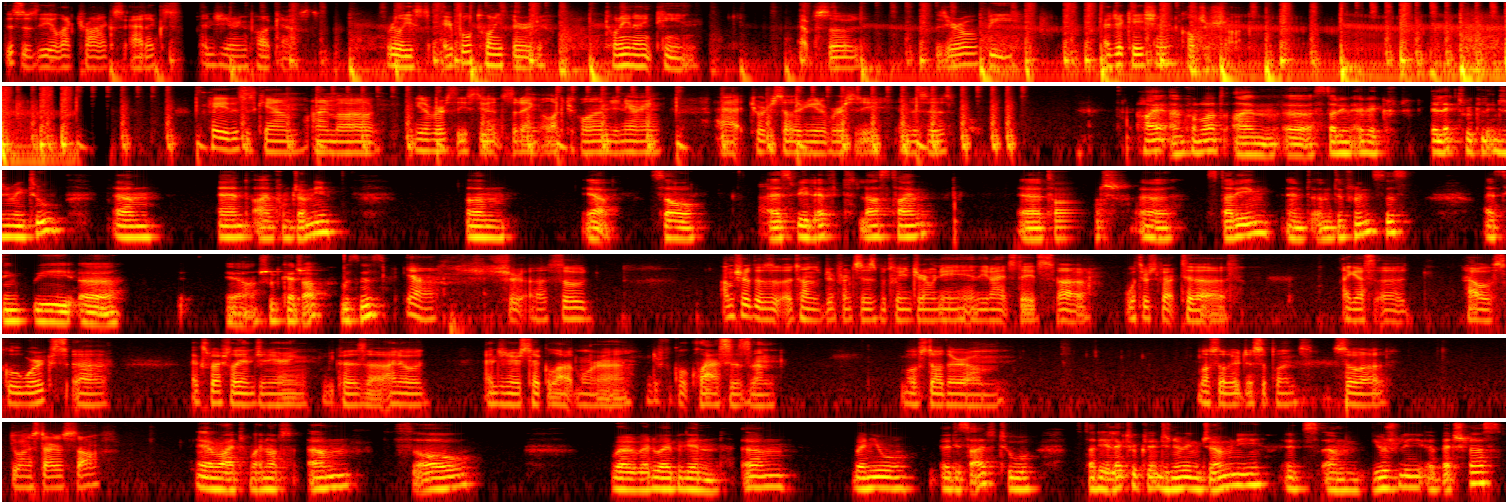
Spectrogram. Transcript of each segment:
This is the Electronics Addicts Engineering Podcast, released April 23rd, 2019, episode 0B Education Culture Shock. Hey, this is Kam. I'm a university student studying electrical engineering at Georgia Southern University, and this is. Hi, I'm Konrad. I'm uh, studying elec- electrical engineering too, um, and I'm from Germany. Um, yeah, so as we left last time, uh, talk uh, studying and um, differences, I think we uh, yeah should catch up with this. Yeah, sure. Uh, so I'm sure there's a ton of differences between Germany and the United States uh, with respect to, uh, I guess, uh, how school works, uh, especially engineering, because uh, I know engineers take a lot more uh, difficult classes than most other um, most other disciplines. So, uh, do you want to start us off? Yeah, right. Why not? Um, so, well, where do I begin? Um, when you uh, decide to study electrical engineering in Germany, it's um, usually a bachelor's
